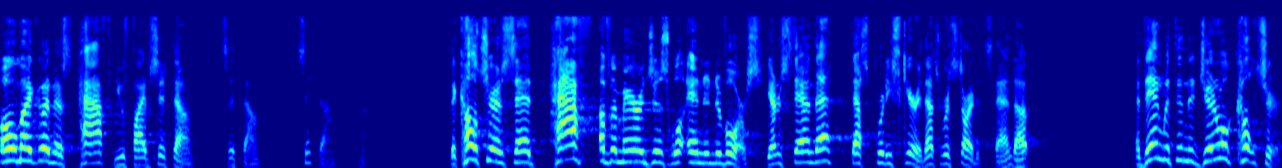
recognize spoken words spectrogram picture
oh my goodness, half, you five, sit down. Sit down. Sit down. Come on. The culture has said half of the marriages will end in divorce. You understand that? That's pretty scary. That's where it started. Stand up. And then within the general culture,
